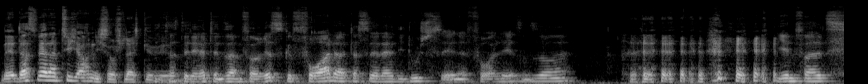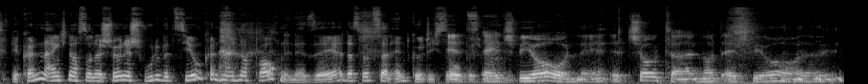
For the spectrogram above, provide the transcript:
Nee, das wäre natürlich auch nicht so schlecht Ich gewesen. dachte, der hätte in seinem Verriss gefordert, dass er da die Duschszene vorlesen soll. Jedenfalls, Wir könnten eigentlich noch so eine schöne schwule Beziehung könnten wir eigentlich noch brauchen in der Serie. Das wird's dann endgültig it's soapig machen. HBO, nee, it's Showtime, not HBO. Oder wie?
